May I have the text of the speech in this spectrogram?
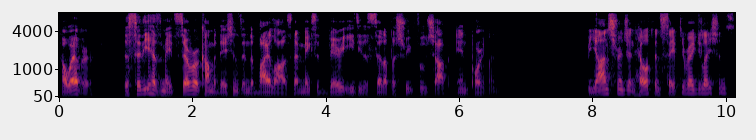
However, the city has made several accommodations in the bylaws that makes it very easy to set up a street food shop in Portland. Beyond stringent health and safety regulations,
